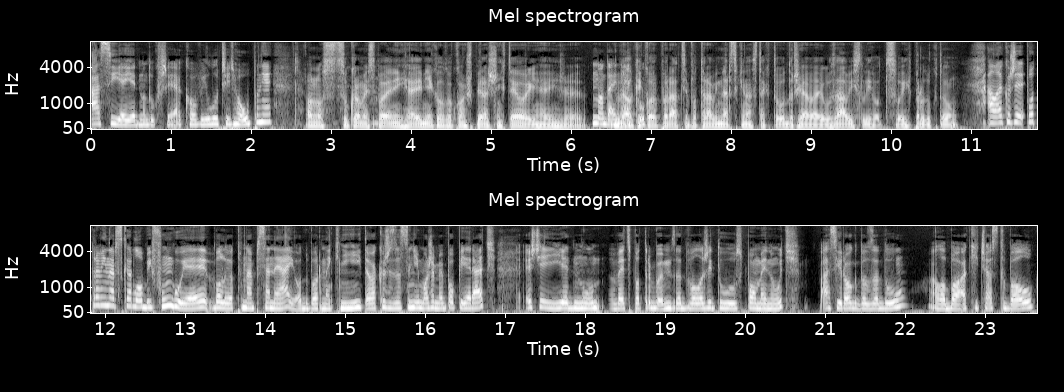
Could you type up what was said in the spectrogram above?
asi je jednoduchšie ako vylúčiť ho úplne. Ono s cukrom je spojených aj niekoľko konšpiračných teórií, hej, že no daj veľké nejakú. korporácie potravinárske nás takto udržiavajú závislých od svojich produktov. Ale akože potravinárska lobby funguje, boli o tom napísané aj odborné knihy, to akože zase nemôžeme popierať. Ešte jednu vec potrebujem za dôležitú spomenúť. Asi rok dozadu alebo aký čas to bol,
